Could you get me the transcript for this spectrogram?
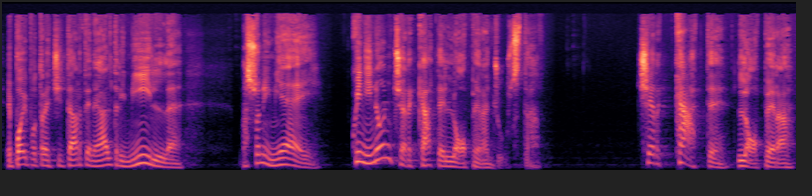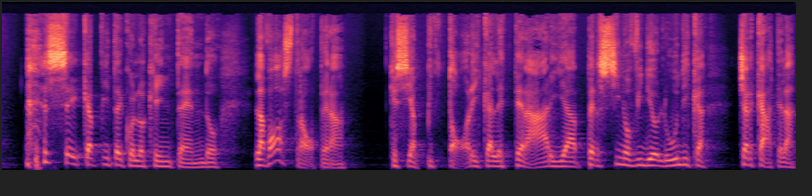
e poi potrei citartene altri mille, ma sono i miei. Quindi non cercate l'opera giusta, cercate l'opera, se capite quello che intendo. La vostra opera, che sia pittorica, letteraria, persino videoludica, cercatela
